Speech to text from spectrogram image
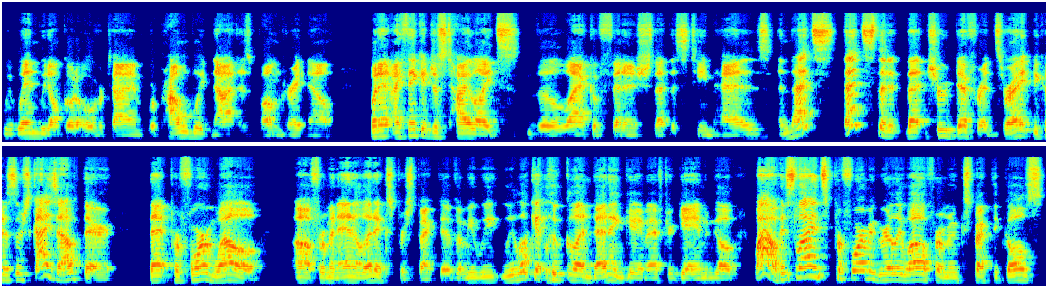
We win, we don't go to overtime. We're probably not as bummed right now, but it, I think it just highlights the lack of finish that this team has, and that's that's the that true difference, right? Because there's guys out there that perform well uh, from an analytics perspective. I mean, we we look at Luke Glendening game after game and go, wow, his line's performing really well from an expected goals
